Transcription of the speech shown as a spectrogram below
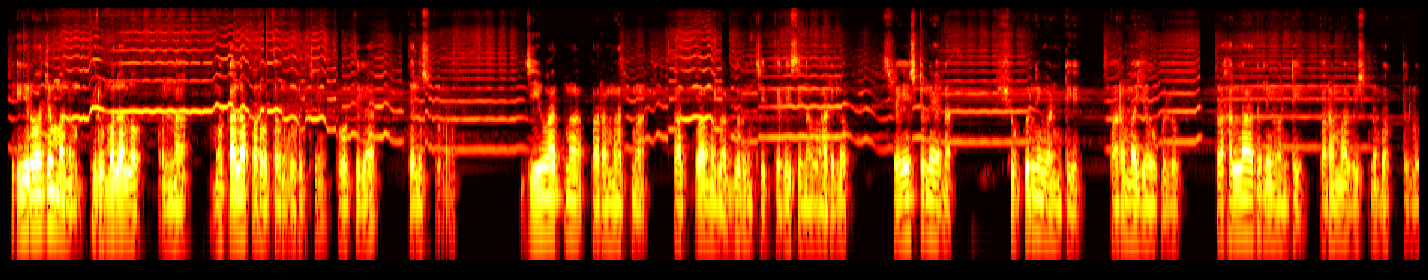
ఈరోజు మనం తిరుమలలో ఉన్న మొకాల పర్వతం గురించి పూర్తిగా తెలుసుకున్నాం జీవాత్మ పరమాత్మ తత్వముల గురించి తెలిసిన వారిలో శ్రేష్ఠులైన శుకుని వంటి పరమయోగులు ప్రహ్లాదుని వంటి పరమ విష్ణు భక్తులు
